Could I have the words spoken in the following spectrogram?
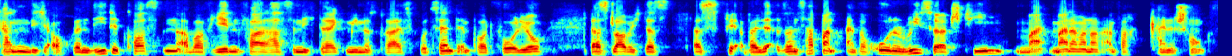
kann dich auch Rendite kosten, aber auf jeden Fall hast du nicht direkt minus 30 Prozent im Portfolio. Das glaube ich, das, das, weil sonst hat man einfach ohne Research-Team me- meiner Meinung nach einfach keine Chance.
